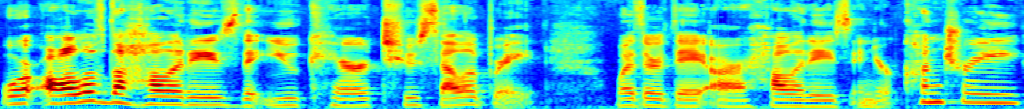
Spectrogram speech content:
or all of the holidays that you care to celebrate, whether they are holidays in your country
